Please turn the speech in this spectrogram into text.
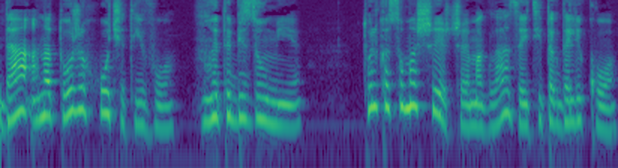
Да, она тоже хочет его, но это безумие. Только сумасшедшая могла зайти так далеко.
